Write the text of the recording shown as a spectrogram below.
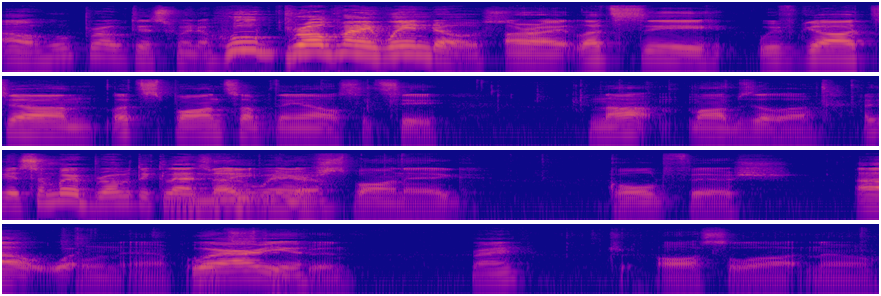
Oh, who broke this window? Who broke my windows? All right, let's see. We've got um let's spawn something else. Let's see. Not Mobzilla. Okay, somebody broke the glass Nightmare window. spawn egg. Goldfish. Uh, what? Or an apple. where That's are you? stupid. Ryan? Ocelot, no.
